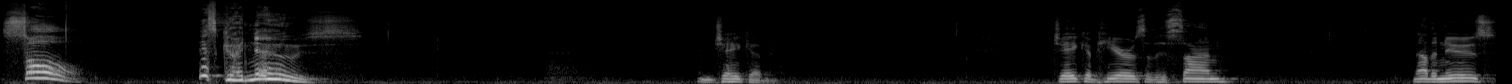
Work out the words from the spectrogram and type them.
soul. It's good news. And Jacob. Jacob hears of his son. Now the news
